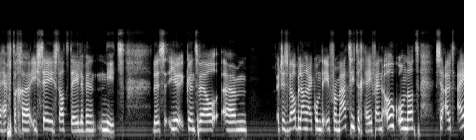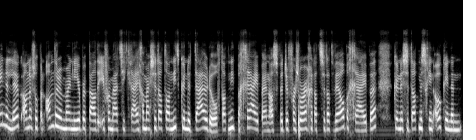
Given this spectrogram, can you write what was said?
heftige IC's, dat delen we niet. Dus je kunt wel. Het is wel belangrijk om de informatie te geven. En ook omdat ze uiteindelijk anders op een andere manier bepaalde informatie krijgen, maar ze dat dan niet kunnen duiden of dat niet begrijpen. En als we ervoor zorgen dat ze dat wel begrijpen, kunnen ze dat misschien ook in een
